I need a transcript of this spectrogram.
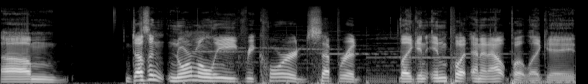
um, doesn't normally record separate, like an input and an output, like a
